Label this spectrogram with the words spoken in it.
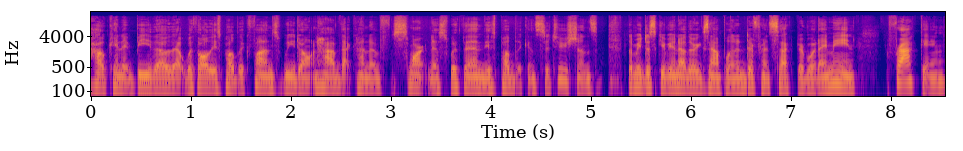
how can it be, though, that with all these public funds, we don't have that kind of smartness within these public institutions? Let me just give you another example in a different sector of what I mean. Fracking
